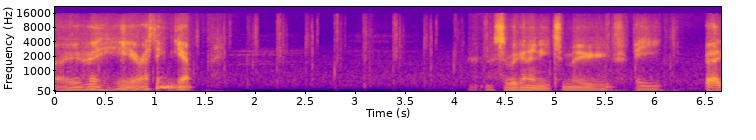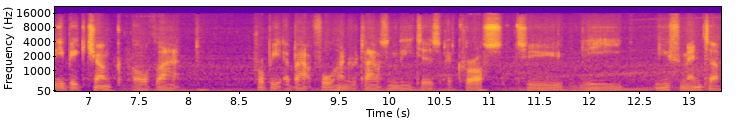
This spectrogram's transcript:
Over here, I think, yep. So we're going to need to move a fairly big chunk of that, probably about 400,000 litres across to the new fermenter.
